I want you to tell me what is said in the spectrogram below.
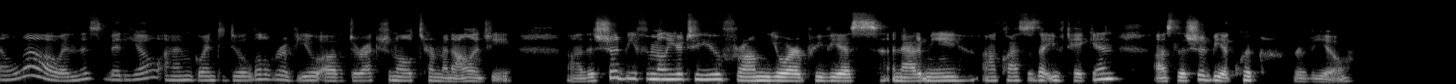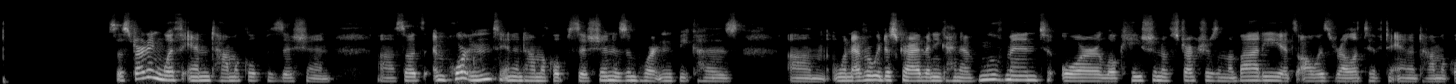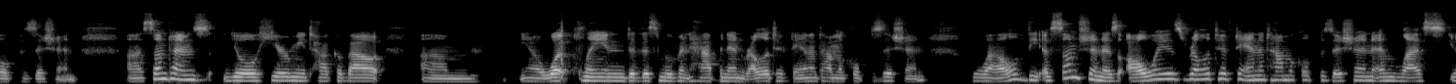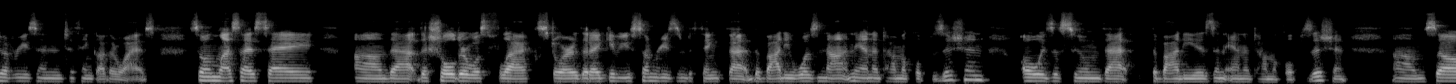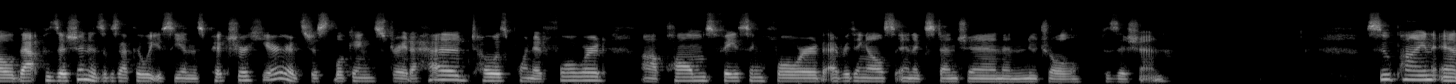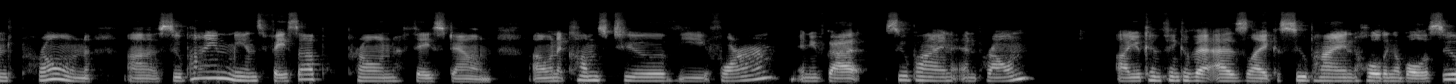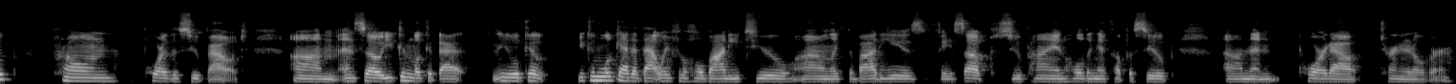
Hello, in this video I'm going to do a little review of directional terminology. Uh, this should be familiar to you from your previous anatomy uh, classes that you've taken, uh, so this should be a quick review. So starting with anatomical position. Uh, so it's important, anatomical position is important because um, whenever we describe any kind of movement or location of structures in the body, it's always relative to anatomical position. Uh, sometimes you'll hear me talk about, um, you know, what plane did this movement happen in relative to anatomical position? Well, the assumption is always relative to anatomical position unless you have reason to think otherwise. So unless I say, uh, that the shoulder was flexed or that I give you some reason to think that the body was not in anatomical position, always assume that the body is in anatomical position. Um, so that position is exactly what you see in this picture here. It's just looking straight ahead, toes pointed forward, uh, palms facing forward, everything else in extension and neutral position supine and prone. Uh, supine means face up, prone, face down. Uh, when it comes to the forearm, and you've got supine and prone, uh, you can think of it as like supine holding a bowl of soup, prone pour the soup out. Um, and so you can look at that. You look at you can look at it that way for the whole body too. Um, like the body is face up, supine, holding a cup of soup, and then pour it out, turn it over.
